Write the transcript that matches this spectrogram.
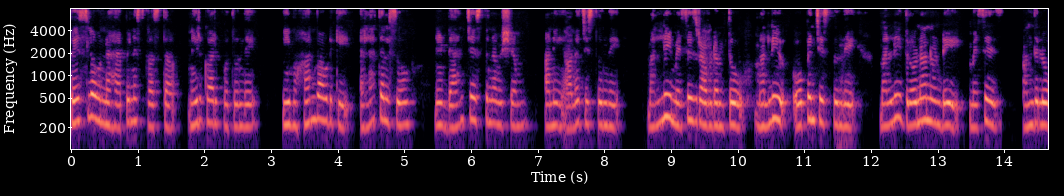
ఫేస్లో ఉన్న హ్యాపీనెస్ కాస్త నీరు కారిపోతుంది. ఈ మహానుభావుడికి ఎలా తెలుసు నేను డ్యాన్స్ చేస్తున్న విషయం అని ఆలోచిస్తుంది. మళ్ళీ మెసేజ్ రావడంతో మళ్ళీ ఓపెన్ చేస్తుంది. మళ్ళీ ద్రోణ నుండి మెసేజ్ అందులో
